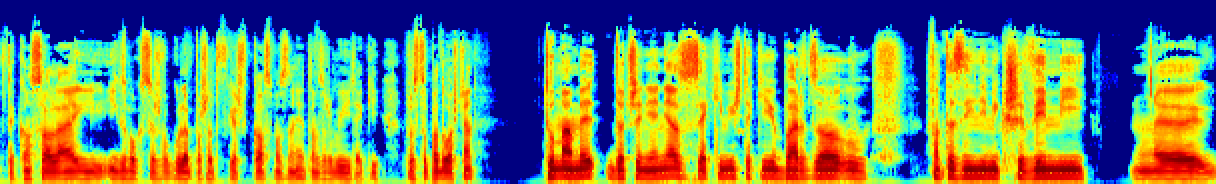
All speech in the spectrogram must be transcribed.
w te konsole i Xbox już w ogóle poszedł w, w kosmos, no nie, tam zrobili taki prostopadłościan. Tu mamy do czynienia z jakimiś takimi bardzo fantazyjnymi, krzywymi, yy,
